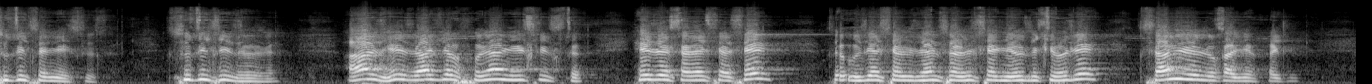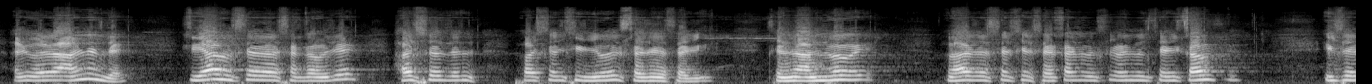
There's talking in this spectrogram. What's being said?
चुकीचं नेतृत्व. चुकीची धोरणं. आज हे राज्य पुन्हा नेतृत्व हे जर करायचं असेल तर उद्याच्या विधानसभेच्या निवडणुकीमध्ये चांगले लोक आले पाहिजे आणि मला आनंद आहे की या मतदारसंघामध्ये हर्षवर्धन पाटलांची निवड करण्यात आली त्यांना अनुभव आहे महाराष्ट्राचे सरकार मंत्री म्हणून त्यांनी काम केलं इतर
